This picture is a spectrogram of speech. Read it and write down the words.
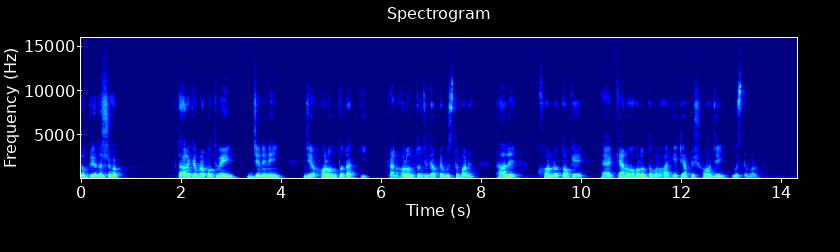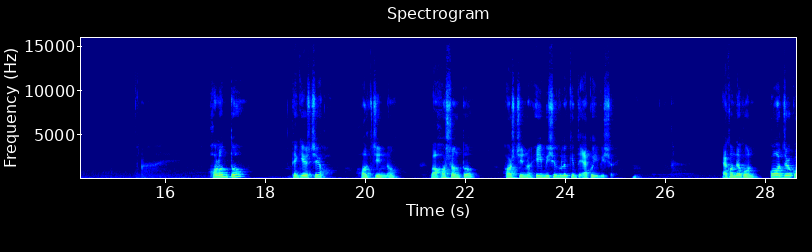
তো প্রিয় দর্শক তার আগে আমরা প্রথমেই জেনে নেই যে হলন্তটা কী। কারণ হলন্ত যদি আপনি বুঝতে পারেন তাহলে খণ্ডত্বকে আহ, কেন হলন্ত বলা হয় এটি আপনি সহজেই বুঝতে পারবেন। হলন্ত থেকে এসছে হলচিহ্ন বা হসন্ত হর্ষচিহ্ন এই বিষয়গুলো কিন্তু একই বিষয়। এখন দেখুন, ক জ ক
